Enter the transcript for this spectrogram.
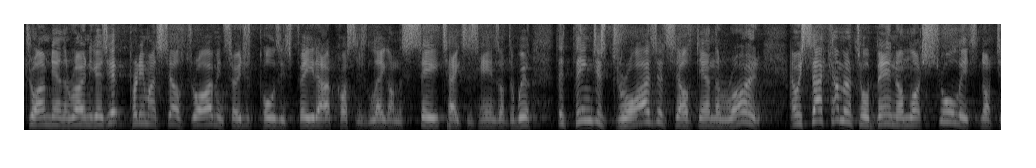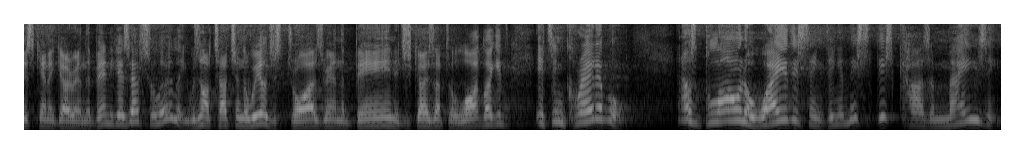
driving down the road and he goes, Yep, pretty much self driving. So he just pulls his feet up, crosses his leg on the seat, takes his hands off the wheel. The thing just drives itself down the road. And we start coming up to a bend. I'm like, Surely it's not just going to go around the bend. He goes, Absolutely. It was not touching the wheel, just drives around the bend. It just goes up to the light. Like, it, it's incredible. And I was blown away at this thing, thinking, This, this car's amazing.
